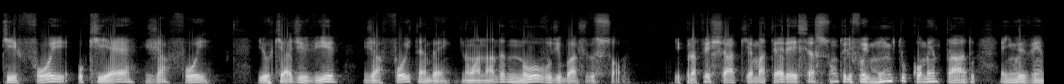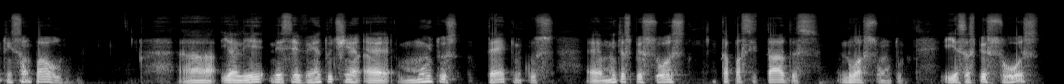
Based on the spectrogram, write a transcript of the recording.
que foi, o que é, já foi. E o que há de vir, já foi também. Não há nada novo debaixo do sol. E para fechar aqui a matéria, esse assunto ele foi muito comentado em um evento em São Paulo. Ah, e ali, nesse evento, tinha é, muitos técnicos, é, muitas pessoas capacitadas no assunto. E essas pessoas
